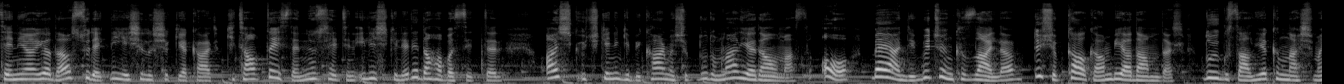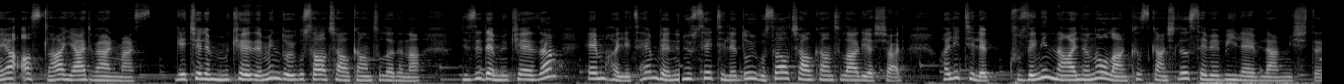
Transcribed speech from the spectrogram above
Seniya'ya da sürekli yeşil ışık yakar. Kitapta ise Nusret'in ilişkileri daha basittir. Aşk üçgeni gibi karmaşık durumlar yer almaz. O, beğendiği bütün kızlarla düşüp kalkan bir adamdır. Duygusal yakınlaşmaya asla yer vermez. Geçelim Mükerrem'in duygusal çalkantılarına. Dizide Mükerrem hem Halit hem de Nusret ile duygusal çalkantılar yaşar. Halit ile kuzeni Nalan'a olan kıskançlığı sebebiyle evlenmiştir.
